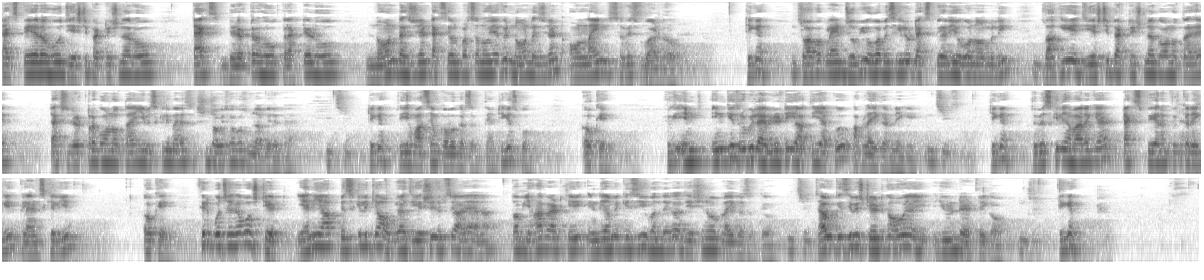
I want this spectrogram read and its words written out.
टैक्स पेयर हो जीएसटी प्रैक्टिशनर हो टैक्स डायरेक्टर हो कलेक्टेड हो नॉन रेजिडेंट टैक्सेबल पर्सन हो या फिर non resident online service provider हो ठीक है? तो आपका क्लाइंट जो भी होगा बेसिकली वो टैक्स पेयर ही होगा नॉर्मली बाकी ये जीएसटी प्रैक्टिशनर कौन होता है? टैक्स डायरेक्टर कौन होता है? ये बेसिकली मैंने सेक्शन चौबीस को समझा भी रखा है। ठीक है? तो ये हमारे से हम कवर कर सकते हैं ठीक है इसको? ओके क्योंकि इन इनके थ्रू भी लाइबिलिटी आती है आपको अप्लाई करने की। जी। ठीक है? तो बेसिकली हमारा क्या है? टैक्स पेयर हम पिक करेंगे क्लाइंट्स के लिए। ओके फिर पूछेगा वो स्टेट यानी आप बेसिकली क्या हो गया? जीएसटी जब से आया है ना तो आप यहाँ बैठ के इंडिया में किसी भी बंदे का जीएसटी में अप्लाई कर सकते हो। चाहे वो किसी भी स्टेट का हो या यूनियन टेरेटरी का हो। ठीक है?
